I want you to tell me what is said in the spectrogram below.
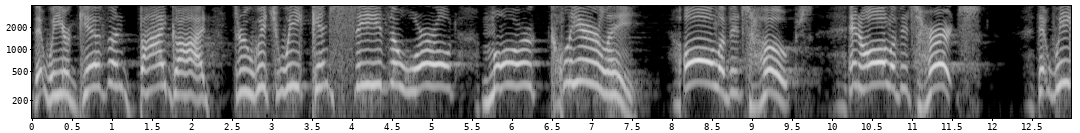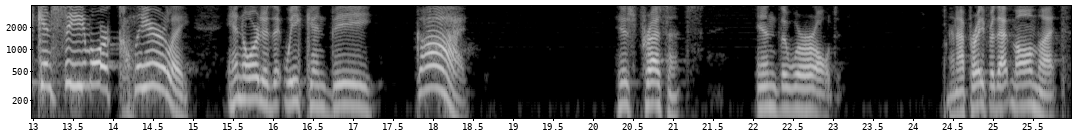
that we are given by God through which we can see the world more clearly. All of its hopes and all of its hurts that we can see more clearly in order that we can be God. His presence in the world. And I pray for that moment,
